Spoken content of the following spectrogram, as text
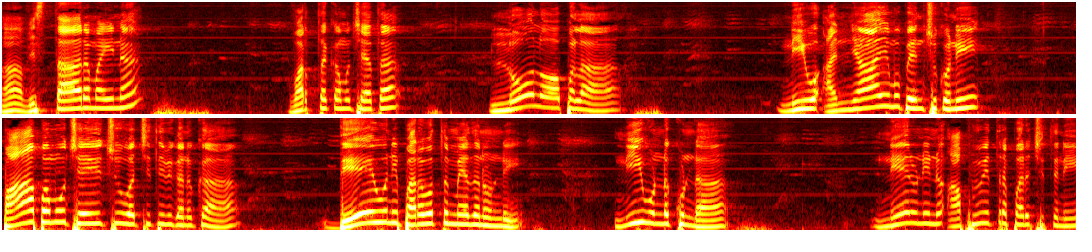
విస్తారమైన వర్తకము చేత లోపల నీవు అన్యాయము పెంచుకొని పాపము చేయుచు వచ్చితివి గనుక దేవుని పర్వతం మీద నుండి నీ ఉండకుండా నేను నిన్ను అపవిత్ర పరిస్థితిని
